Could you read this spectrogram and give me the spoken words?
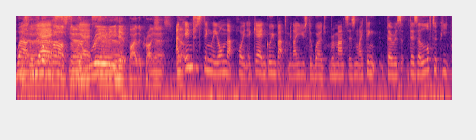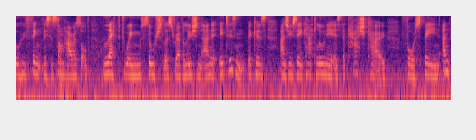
Well, it's the middle class that yes. was really yeah. hit by the crisis. Yes. And yeah. interestingly, on that point, again, going back to, I mean, I used the word romanticism. I think there is there's a lot of people who think this is somehow a sort of left wing socialist revolution, and it, it isn't, because as you say, Catalonia is the cash cow for Spain. And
